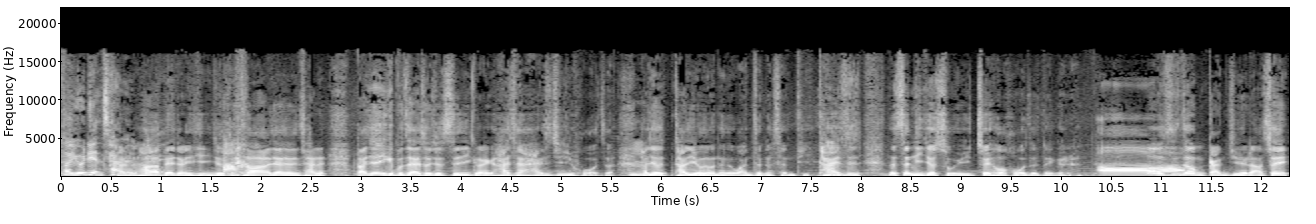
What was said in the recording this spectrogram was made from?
啊，有点残忍。好了，不要讲一题，就是 好了，这样有点残忍。反正一个不在的时候，就是一个一个，还是还是继续活着。他就他拥有那个完整的身体，他还是那身体就属于最后活着那个人。哦，哦，是这种感觉啦。所以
